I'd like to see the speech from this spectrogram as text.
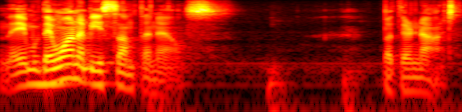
They, they want to be something else. But they're not.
